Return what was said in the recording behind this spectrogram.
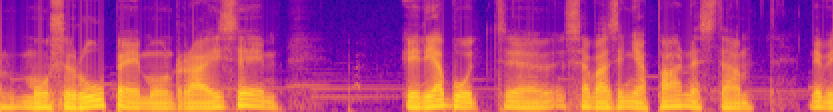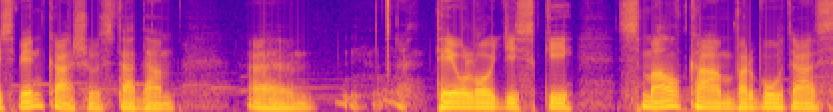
mūsu rūpēm un raizēm ir jābūt savā ziņā pārnestām nevis vienkārši uz tādām teoloģiski smalkām, varbūt tās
